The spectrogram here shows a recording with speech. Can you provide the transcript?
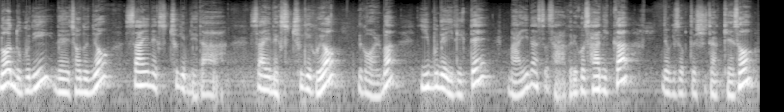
너 누구니? 네 저는요. 사인 x축입니다. 사인 x축이고요. 이거 얼마 2분의 1일 때 마이너스 4 그리고 4니까 여기서부터 시작해서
